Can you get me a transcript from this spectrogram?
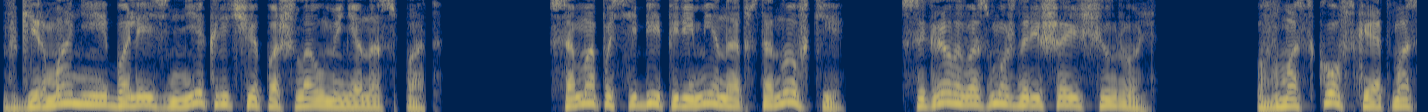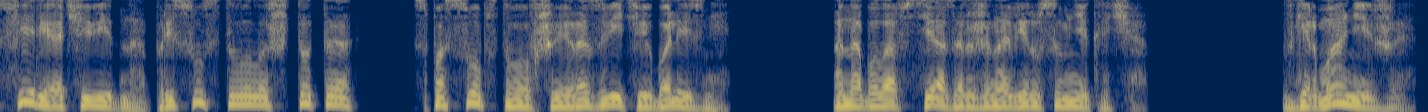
В Германии болезнь Некрича пошла у меня на спад. Сама по себе перемена обстановки сыграла, возможно, решающую роль. В московской атмосфере, очевидно, присутствовало что-то, способствовавшее развитию болезни. Она была вся заражена вирусом Некрича. В Германии же,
